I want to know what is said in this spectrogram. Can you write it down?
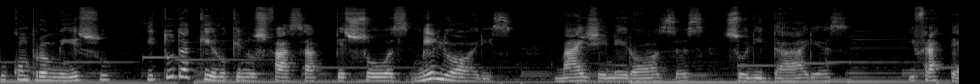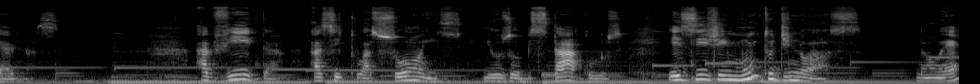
o compromisso e tudo aquilo que nos faça pessoas melhores, mais generosas, solidárias e fraternas. A vida, as situações e os obstáculos exigem muito de nós, não é?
